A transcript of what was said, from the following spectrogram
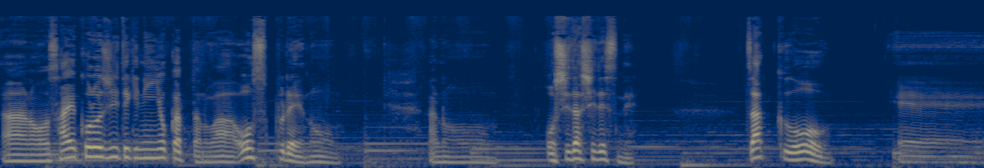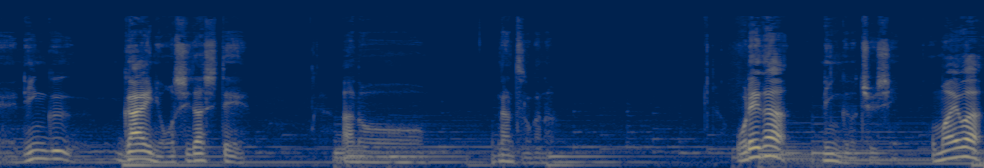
あのサイコロジー的に良かったのは、オスプレイの、あの押し出しですね。ザックを、えー、リング外に押し出して、あのなんつうのかな。俺がリングの中心。お前は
